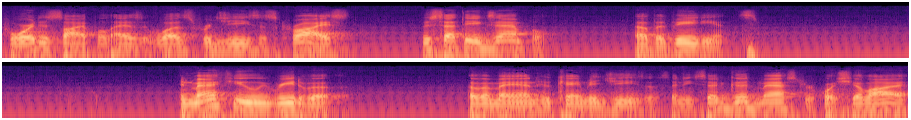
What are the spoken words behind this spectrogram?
for a disciple as it was for Jesus Christ, who set the example of obedience. In Matthew, we read of a, of a man who came to Jesus, and he said, Good master, what shall I,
